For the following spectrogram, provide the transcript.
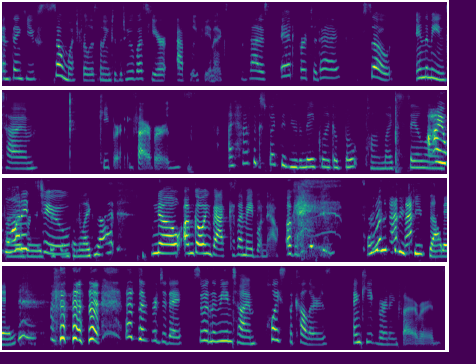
And thank you so much for listening to the two of us here at Blue Phoenix. That is it for today. So, in the meantime, keep burning firebirds. I half expected you to make like a boat pun, like sail on. I wanted to. something like that. No, I'm going back because I made one now. Okay. I'm just gonna keep that in. That's it for today. So, in the meantime, hoist the colors and keep burning firebirds.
